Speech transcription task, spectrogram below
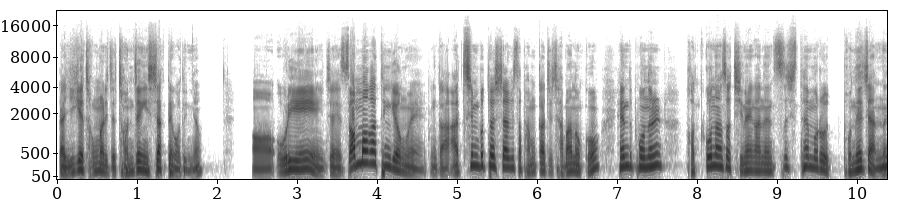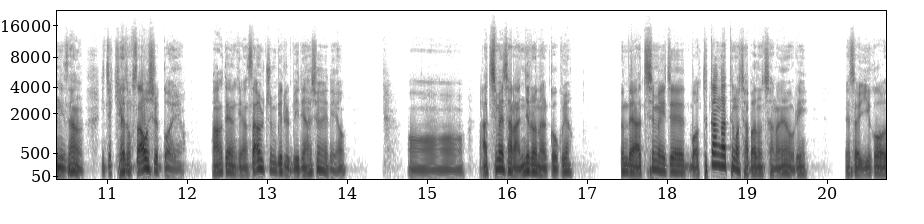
그러니까 이게 정말 이제 전쟁이 시작되거든요. 어, 우리 이제 썸머 같은 경우에 그러니까 아침부터 시작해서 밤까지 잡아놓고 핸드폰을 걷고 나서 진행하는 시스템으로 보내지 않는 이상 이제 계속 싸우실 거예요. 방학 때는 그냥 싸울 준비를 미리 하셔야 돼요. 어, 아침에 잘 안 일어날 거고요. 근데 아침에 이제 뭐 특강 같은 거 잡아놓잖아요, 우리. 그래서 이거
